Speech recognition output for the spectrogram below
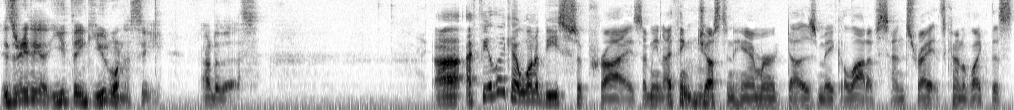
is there anything that you think you'd want to see out of this? Uh, I feel like I want to be surprised. I mean, I Mm-hmm. think Justin Hammer does make a lot of sense, right? It's kind of like this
